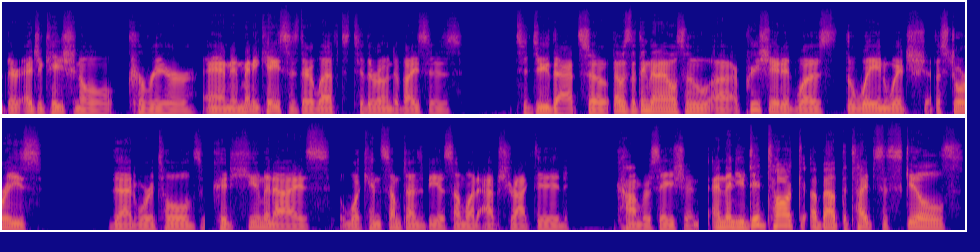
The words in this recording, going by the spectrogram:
their educational career. And in many cases, they're left to their own devices to do that. So that was the thing that I also uh, appreciated was the way in which the stories that were told could humanize what can sometimes be a somewhat abstracted conversation. And then you did talk about the types of skills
